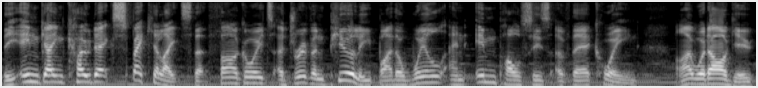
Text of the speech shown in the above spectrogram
The in-game codex speculates that Thargoids are driven purely by the will and impulses of their queen. I would argue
